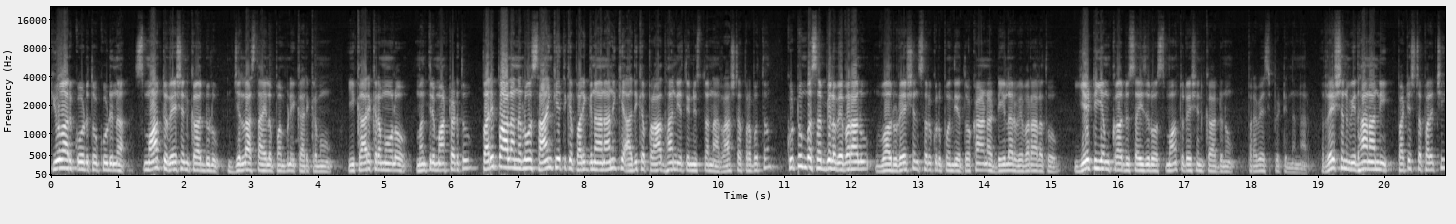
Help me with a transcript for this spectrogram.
క్యూఆర్ కోడ్తో కూడిన స్మార్ట్ రేషన్ కార్డులు జిల్లా స్థాయిలో పంపిణీ కార్యక్రమం. ఈ కార్యక్రమంలో మంత్రి మాట్లాడుతూ పరిపాలనలో సాంకేతిక పరిజ్ఞానానికి అధిక ప్రాధాన్యతనిస్తున్న రాష్ట్ర ప్రభుత్వం కుటుంబ సభ్యుల వివరాలు వారు రేషన్ సరుకులు పొందే దుకాణ డీలర్ వివరాలతో ఏటీఎం కార్డు సైజులో స్మార్ట్ రేషన్ కార్డును ప్రవేశపెట్టిందన్నారు. రేషన్ విధానాన్ని పటిష్టపరిచి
